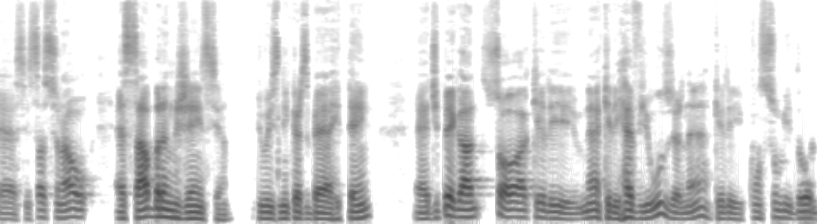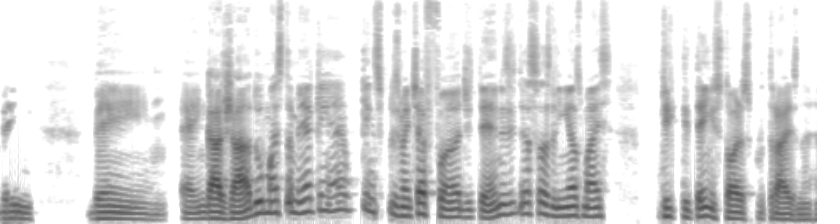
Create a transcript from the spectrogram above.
é, sensacional essa abrangência que o Sneakers BR tem, é, de pegar só aquele, né, aquele heavy user, né, aquele consumidor bem, bem é, engajado, mas também é quem, é quem simplesmente é fã de tênis e dessas linhas mais que, que tem histórias por trás, né?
